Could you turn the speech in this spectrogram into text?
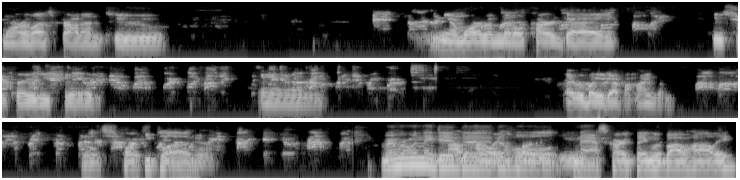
more or less brought into, you know, more of a middle card guy, do some crazy shit, and everybody got behind him. Old Sparky Plugg. Yeah. Remember when they did Bob the, Holly's the whole. NASCAR thing with Bob Holly?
